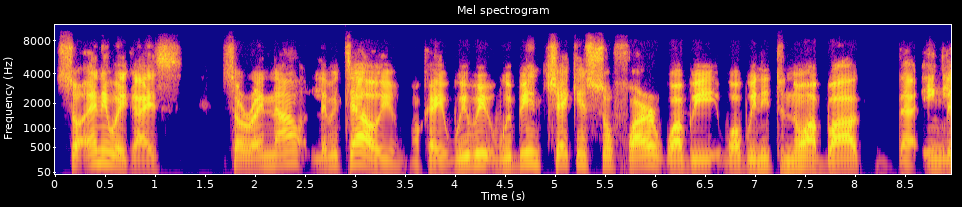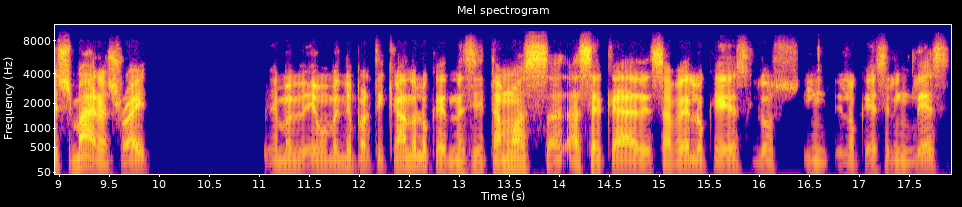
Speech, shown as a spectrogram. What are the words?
So anyway, guys, so right now, let me tell you. Okay, we we we've been checking so far what we what we need to know about the English matters, right? Hemos, venido practicando lo que necesitamos acerca de saber lo que es los lo que es el inglés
